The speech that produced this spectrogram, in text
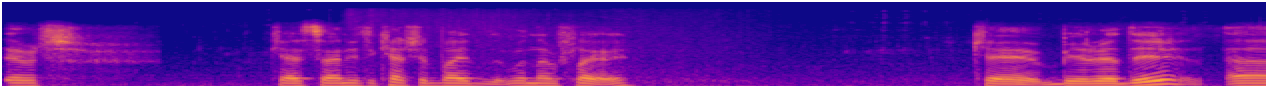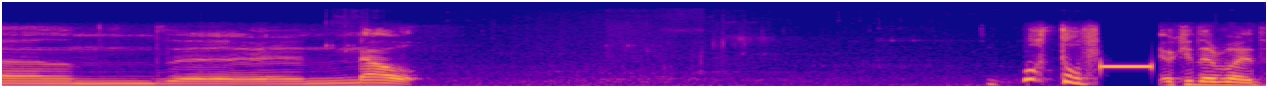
Damn it. Okay, so I need to catch it by when I'm flying. Okay, be ready. And uh, now. What the f? Okay, never mind.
